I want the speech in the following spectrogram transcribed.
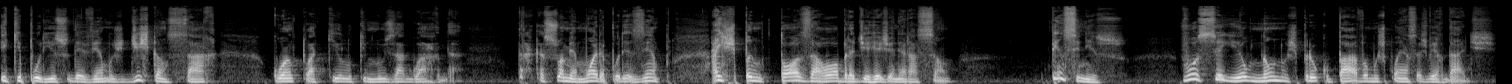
E que por isso devemos descansar quanto àquilo que nos aguarda. Traga à sua memória, por exemplo, a espantosa obra de regeneração. Pense nisso. Você e eu não nos preocupávamos com essas verdades.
